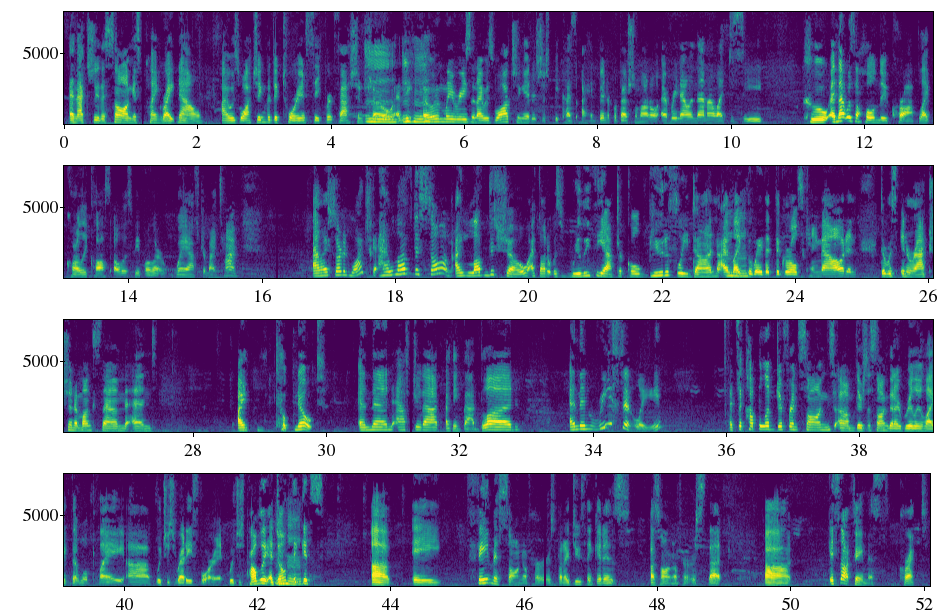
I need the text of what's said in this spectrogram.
And actually, the song is playing right now. I was watching the Victoria's Secret fashion show, Mm, and the mhm. only reason I was watching it is just because I had been a professional model. Every now and then, I like to see who, and that was a whole new crop. Like Karlie Kloss, all those people are way after my time. And I started watching it. I love this song. I loved the show. I thought it was really theatrical, beautifully done. I liked Mhm. the way that the girls came out and there was interaction amongst them. And I took note. And then after that, I think Bad Blood. And then recently, it's a couple of different songs. Um, there's a song that I really like that we'll play, uh, which is Ready for It, which is probably, I don't Mhm. think it's uh, a famous song of hers, but I do think it is a song of hers that uh, it's not famous, correct?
